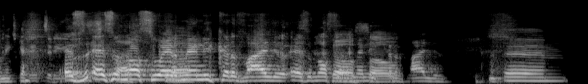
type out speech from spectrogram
muito És, és o nosso Hernani Carvalho, és o nosso Hernani Carvalho. Um,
